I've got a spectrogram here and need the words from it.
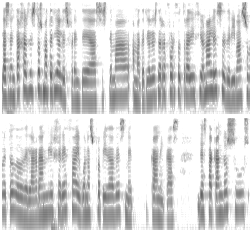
Las ventajas de estos materiales frente a, a materiales de refuerzo tradicionales se derivan sobre todo de la gran ligereza y buenas propiedades mecánicas, destacando sus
